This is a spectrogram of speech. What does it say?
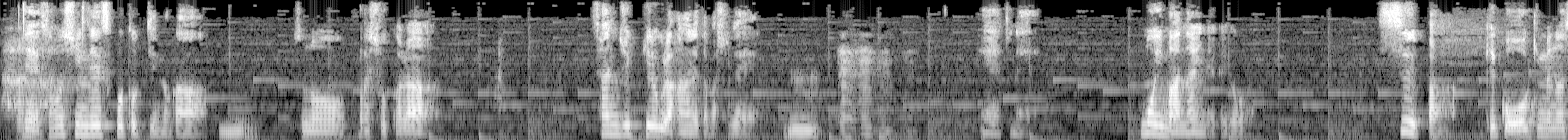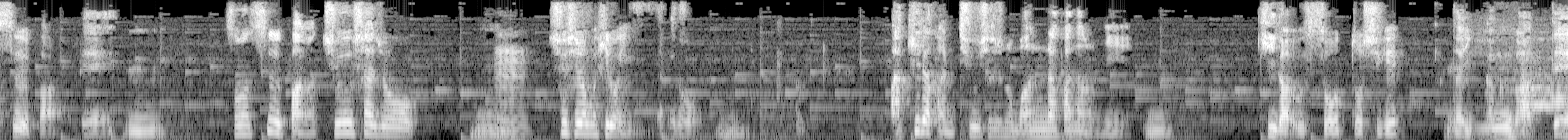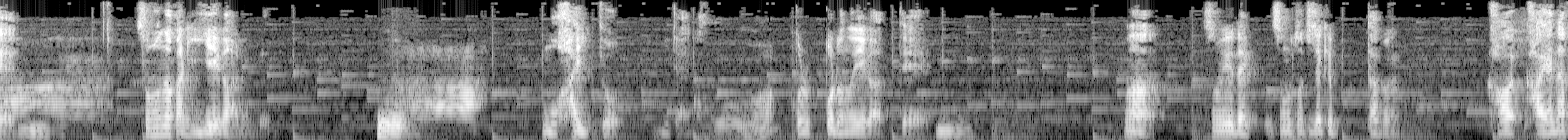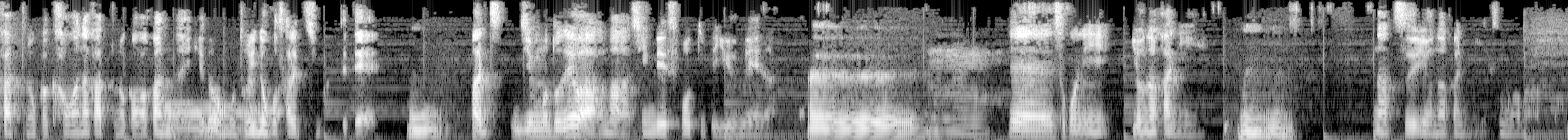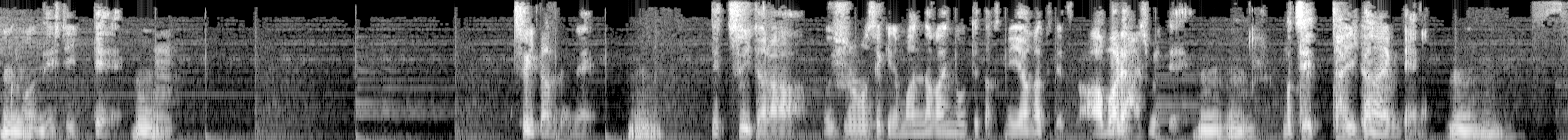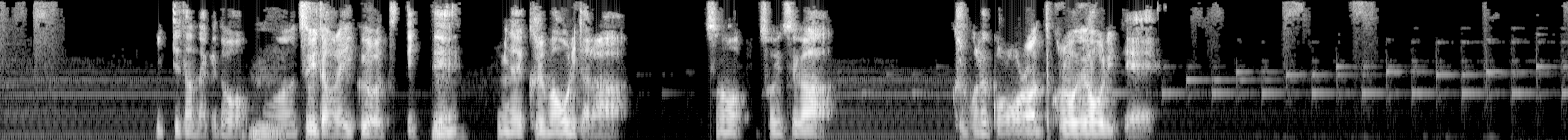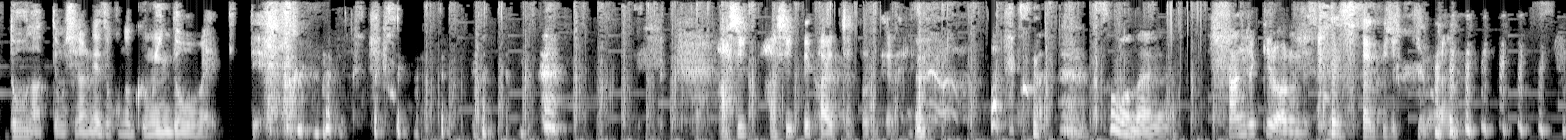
あ。で、その心霊スポットっていうのが、うん。その場所から30キロぐらい離れた場所で、うん。うんうんうんえっ、とね、もう今はないんだけど、スーパー、結構大きめのスーパーで、うん。そのスーパーの駐車場、う。うん。駐車場も広いんだけど、うん。明らかに駐車場の真ん中なのに、うん。木がうっそうと茂った一角があって、その中に家があるんだよ。もう廃墟みたいな。ーポロッポロの家があって、うん。まあ、その家だけ、その土地だけ多分、買買えなかったのか買わなかったのかわかんないけど、もう取り残されてしまってて、うん。まあ、じ地元では、まあ、心霊スポットで有名な。へー。うん。で、そこに夜中に、うんうん。夏夜中にそのままうん車運転して行って、うん。着いたんだよね。うん。で、着いたら、後ろの席の真ん中に乗ってた、その嫌がってたやつが暴れ始めて、うんうん。もう絶対行かないみたいなうんうん。言ってたんだけど、うんもう着いたから行くよって言って、みんなで車降りたら、その、そいつが、車からゴロゴロって転げ降りて、どうなっても知らねえぞ、この愚民どもめって言って。走、走って帰っちゃったんだよね。そうなんや。30キロあるんですよね。30キロある。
